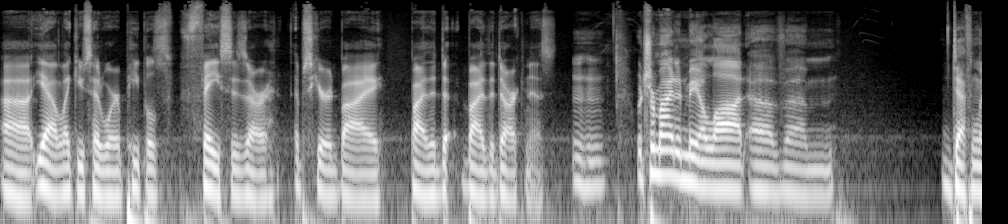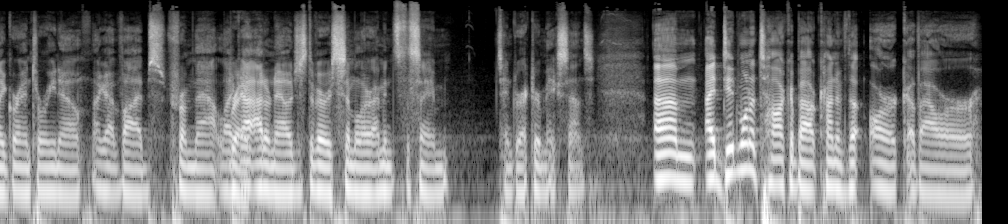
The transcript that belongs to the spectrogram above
uh, yeah, like you said, where people's faces are obscured by by the by the darkness. hmm which reminded me a lot of um, definitely Gran Torino. I got vibes from that. Like Right. I, I don't know, just a very similar. I mean, it's the same same director. It makes sense. Um, I did want to talk about kind of the arc of our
